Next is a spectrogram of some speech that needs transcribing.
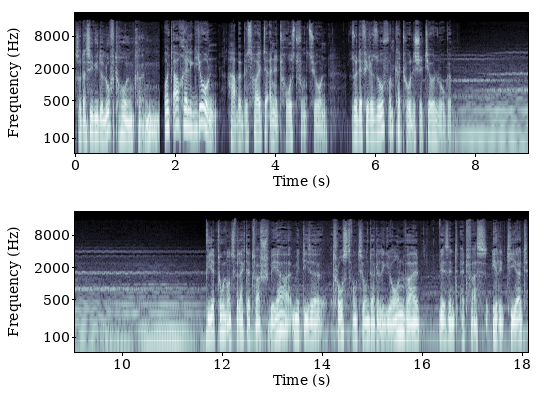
so dass sie wieder Luft holen können. Und auch Religion habe bis heute eine Trostfunktion, so der Philosoph und katholische Theologe. Wir tun uns vielleicht etwas schwer mit dieser Trostfunktion der Religion, weil wir sind etwas irritiert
